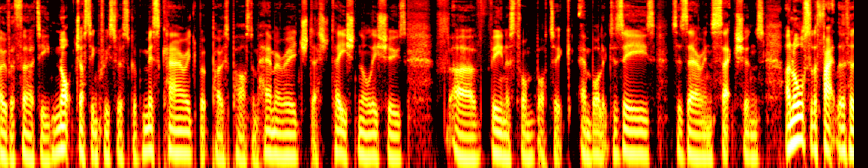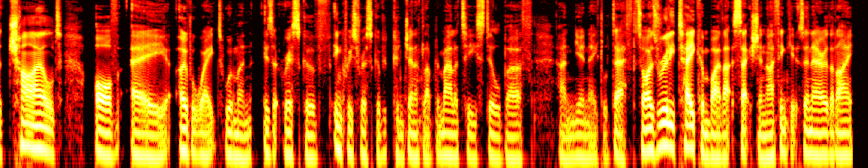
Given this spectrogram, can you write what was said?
over 30, not just increased risk of miscarriage, but postpartum hemorrhage, gestational issues, uh, venous thrombotic embolic disease, cesarean sections, and also the fact that a child of a overweight woman is at risk of increased risk of congenital abnormality, stillbirth, and neonatal death. So I was really taken by that section. I think it's an area that I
